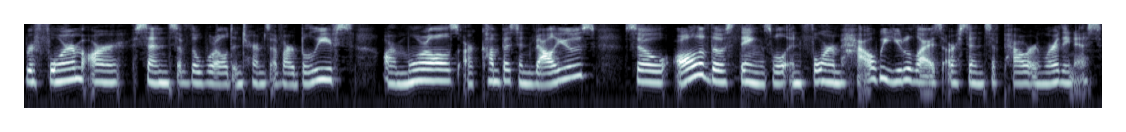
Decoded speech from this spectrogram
reform our sense of the world in terms of our beliefs, our morals, our compass, and values. So, all of those things will inform how we utilize our sense of power and worthiness.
